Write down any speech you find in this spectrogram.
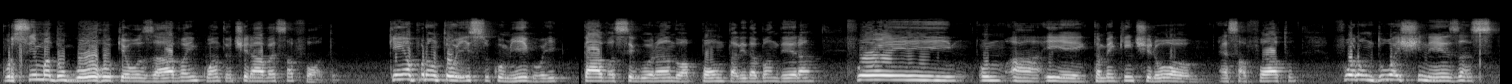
por cima do gorro que eu usava enquanto eu tirava essa foto. Quem aprontou isso comigo e estava segurando a ponta ali da bandeira foi um, ah, e também quem tirou essa foto foram duas chinesas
